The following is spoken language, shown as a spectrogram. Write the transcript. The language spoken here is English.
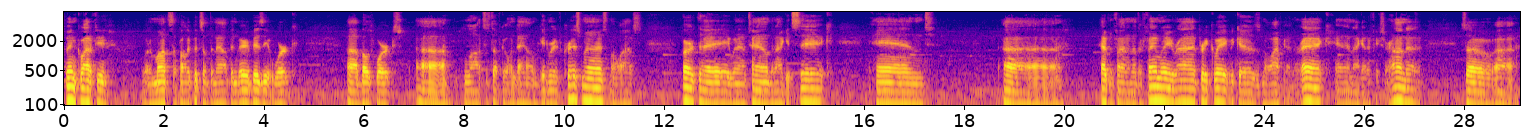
it's been quite a few, what a month. I probably put something out. Been very busy at work, uh, both works. Uh, lots of stuff going down. Getting ready for Christmas, my wife's birthday, went out of town, then I get sick, and uh, having to find another family ride pretty quick because my wife got in a wreck and I got to fix her Honda. So, uh,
